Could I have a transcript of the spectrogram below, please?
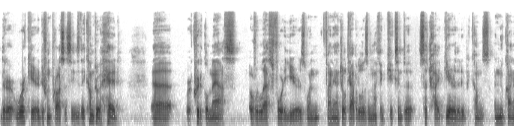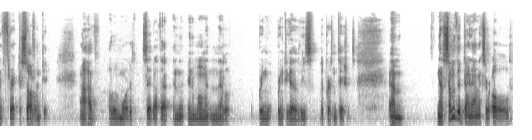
that are at work here, different processes. They come to a head uh, or a critical mass over the last 40 years when financial capitalism, I think, kicks into such high gear that it becomes a new kind of threat to sovereignty. And I'll have a little more to say about that in, the, in a moment, and that'll bring, bring together these the presentations. Um, now, some of the dynamics are old,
